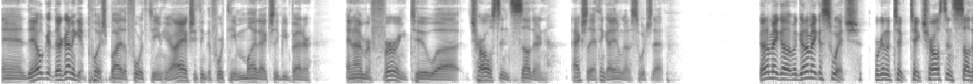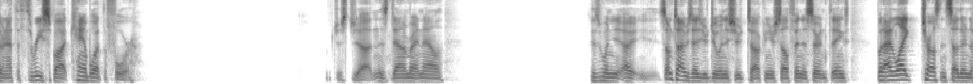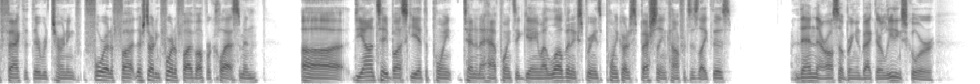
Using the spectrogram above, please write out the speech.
and they'll get they're gonna get pushed by the fourth team here. I actually think the fourth team might actually be better, and I'm referring to uh, Charleston Southern. Actually, I think I am gonna switch that. Gonna make a gonna make a switch. We're gonna t- take Charleston Southern at the three spot, Campbell at the four just jotting this down right now. Because when you I, sometimes as you're doing this, you're talking yourself into certain things. But I like Charleston Southern the fact that they're returning four out of five. They're starting four out of five upperclassmen. Uh, Deontay Buskey at the point, 10 and a half points a game. I love an experienced point guard, especially in conferences like this. Then they're also bringing back their leading scorer,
